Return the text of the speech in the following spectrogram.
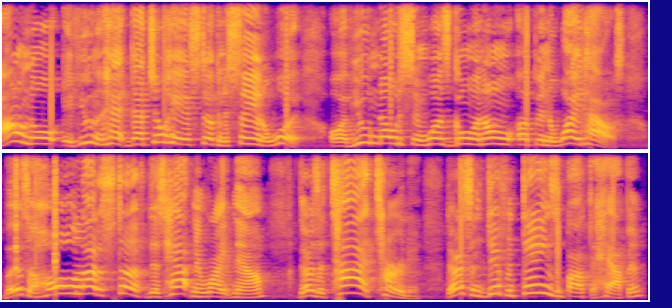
I don't know if you had got your head stuck in the sand or what, or if you noticing what's going on up in the White House. But it's a whole lot of stuff that's happening right now. There's a tide turning. There's some different things about to happen.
